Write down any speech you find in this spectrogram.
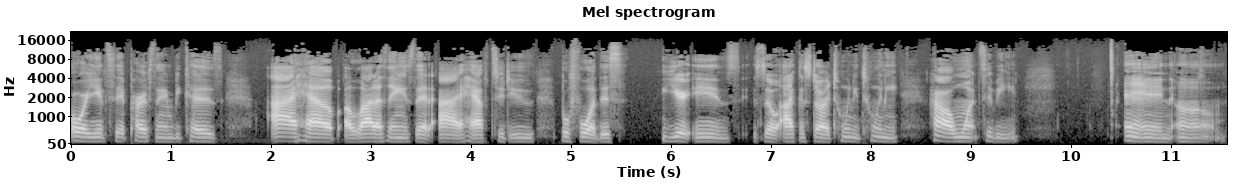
oriented person because I have a lot of things that I have to do before this year ends so I can start 2020 how I want to be. And um,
